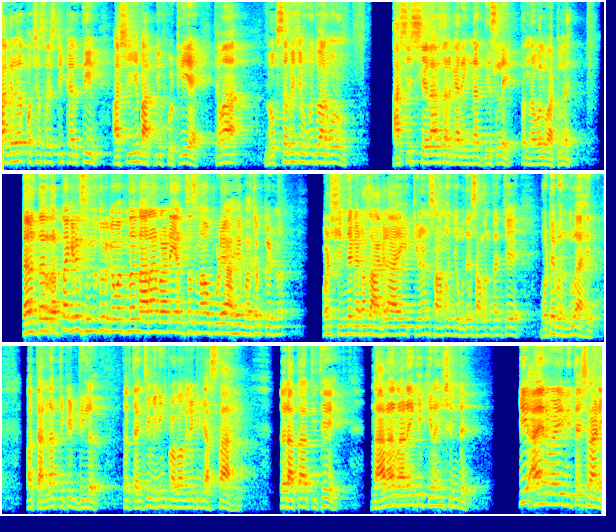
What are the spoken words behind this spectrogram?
आग्रह पक्षश्रेष्ठी करतील अशी ही बातमी फुटली आहे. तेव्हा लोकसभेचे उमेदवार म्हणून आशिष शेलार जर का रिंगणात दिसले तर नवल वाटू नये. त्यानंतर रत्नागिरी सिंधुदुर्गमधनं नारायण राणे यांचंच नाव पुढे आहे भाजपकडनं. पण शिंदे गटाचा आग्रह आहे की किरण सामंत जे उदय सामंतांचे मोठे बंधू आहेत त्यांना तिकीट दिलं तर त्यांची विनिंग प्रॉबॅबिलिटी जास्त आहे. तर आता तिथे नारायण राणे की किरण शिंदे? की ऐनवेळी नितेश राणे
